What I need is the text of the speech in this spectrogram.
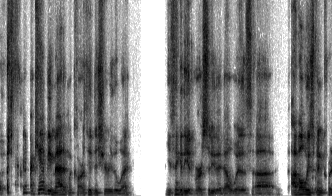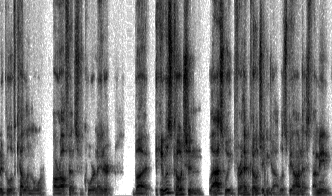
I can't be mad at McCarthy this year either way. You think of the adversity they dealt with. Uh, I've always been critical of Kellen Moore, our offensive coordinator, but he was coaching last week for a head coaching job. Let's be honest. I mean,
